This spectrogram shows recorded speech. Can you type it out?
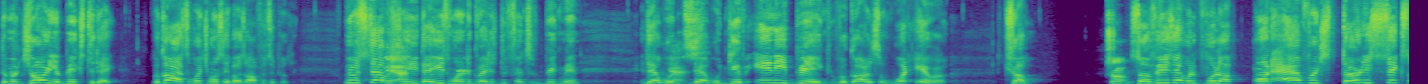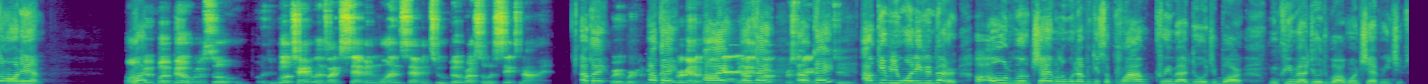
the majority of bigs today, regardless of what you want to say about his offensive ability. We've established yeah. that, he, that, he's one of the greatest defensive big men that would yes. that would give any big, regardless of what era, trouble. Trouble. So if he's able to pull up on average 36 on him. On, but Bill Russell, Wilt Chamberlain's like seven one, seven two. Bill Russell was six nine. Okay. We're, we're, okay. We're gonna put that in okay. his okay. Too. I'll give you one even better. An old Wilt Chamberlain went up against a prime Kareem Abdul-Jabbar when Kareem Abdul-Jabbar won championships.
